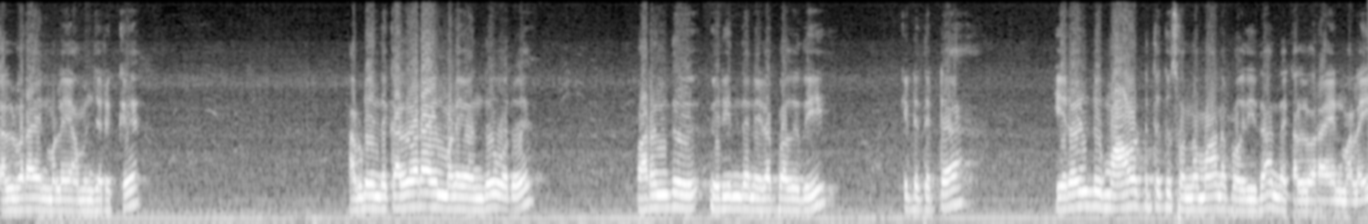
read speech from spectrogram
கல்வராயன் மலை அமைஞ்சிருக்கு. அப்படி இந்த கல்வராயன் மலை வந்து ஒரு பறந்து விரிந்த நிலப்பகுதி. கிட்டத்தட்ட இரண்டு மாவட்டத்துக்கு சொந்தமான பகுதி தான் இந்த கல்வராயன் மலை.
